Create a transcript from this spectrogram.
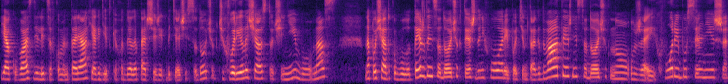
Як у вас діліться в коментарях, як дітки ходили перший рік в дитячий садочок, чи хворіли часто, чи ні, бо в нас на початку було тиждень садочок, тиждень хворий, потім так два тижні садочок, ну вже і хворий був сильніше.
